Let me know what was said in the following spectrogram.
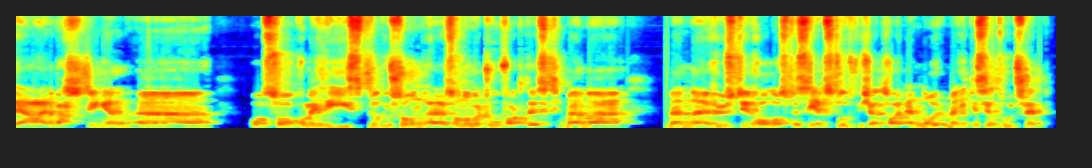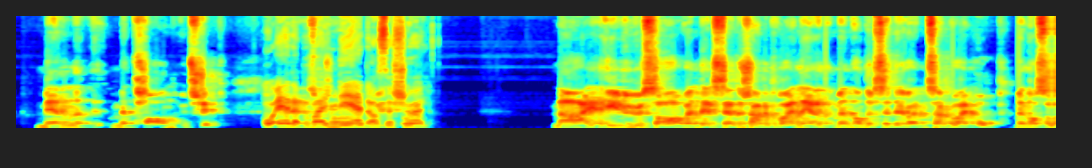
det er verstingen. Eh, og så kommer risproduksjon eh, som nummer to, faktisk. Men, eh, men husdyrhold, og spesielt storfekjøtt, har enorme ikke CO2-utslipp, men metanutslipp. Og Er det på vei ned av seg sjøl? Nei, i USA og en del steder så er det på vei ned, men andre steder i verden så er det på vei opp. Men altså,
